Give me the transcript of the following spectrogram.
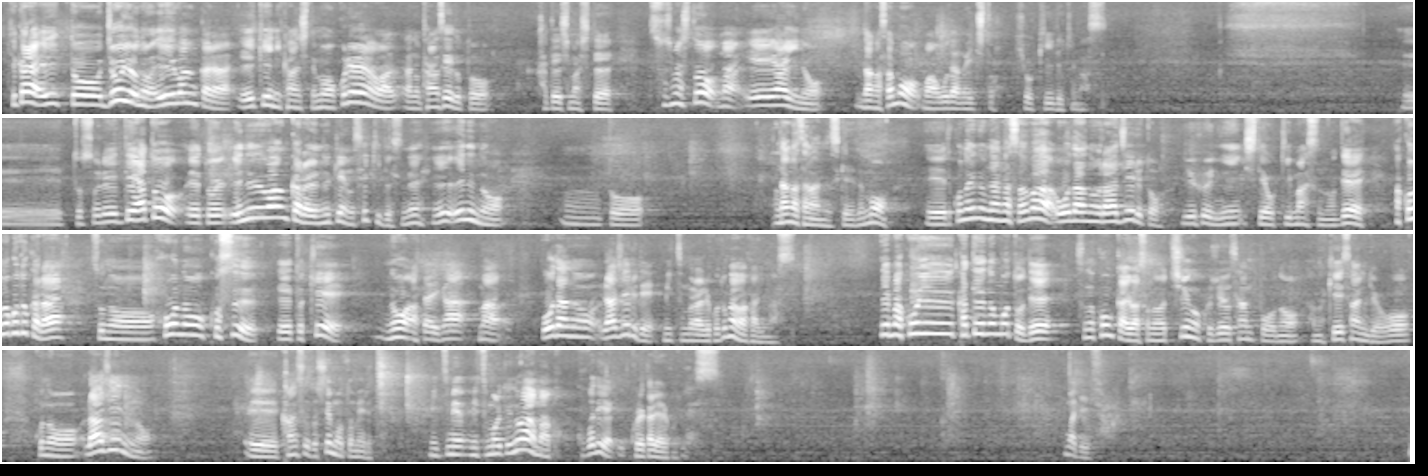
それから、えーと、乗与の A1 から AK に関しても、これらはあの単精度と仮定しまして、そうしますと、まあ、AI の長さもまあオーダーの1と表記できます。えー、とそれで、あと、えー、と N1 から Nk の積ですね。N のうんと長さなんですけれども、えー、この n の長さはオーダーのラージ L というふうにしておきますので、このことからその法の個数、えー、と k の値が、まあ、オーダーのラージ L で見積もられることがわかります。で、まあ、こういう仮定のもとで、その今回はその中国十三法のあの計算量をこのラージ N の関数として求める見積もりというのは、まあ、ここでこれからやることです。まででしょうか。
